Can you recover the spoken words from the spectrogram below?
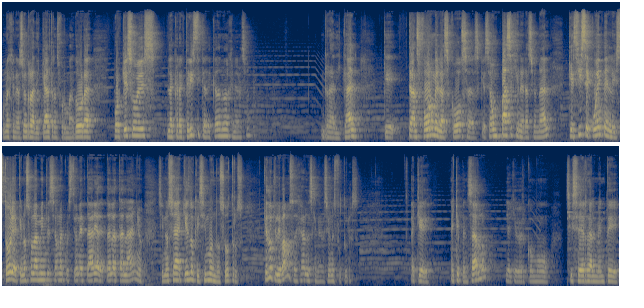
Una generación radical, transformadora, porque eso es la característica de cada nueva generación. Radical, que transforme las cosas, que sea un pase generacional, que sí se cuente en la historia, que no solamente sea una cuestión etaria de tal a tal año, sino sea qué es lo que hicimos nosotros, qué es lo que le vamos a dejar a las generaciones futuras. Hay que, hay que pensarlo y hay que ver cómo sí ser realmente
